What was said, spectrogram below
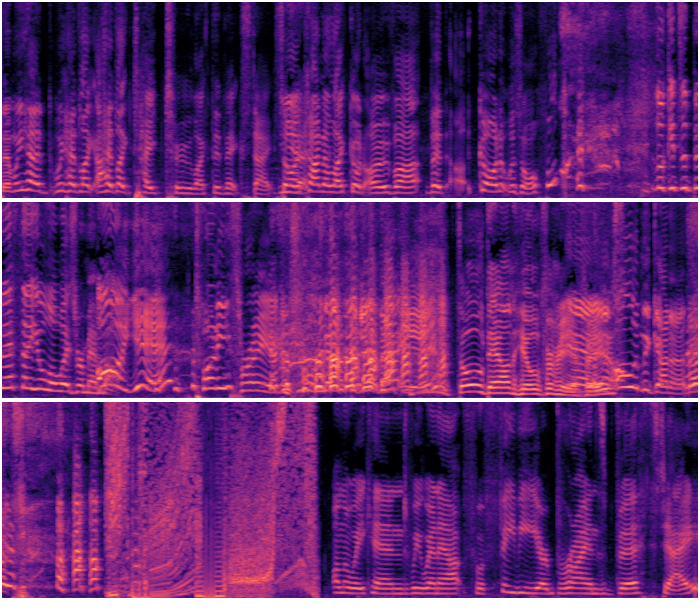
then we had we had like I had like take two like the next day. So I kind of like got over, but uh, God, it was awful. Look, it's a birthday you'll always remember. oh yeah, twenty three. I just will never forget that year. It's all downhill from here, Yeah, yeah, all in the gutter. That's On the weekend, we went out for Phoebe O'Brien's birthday.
